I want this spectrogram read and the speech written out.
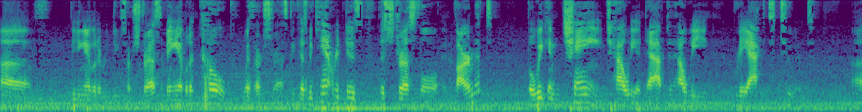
of being able to reduce our stress and being able to cope with our stress because we can't reduce the stressful environment, but we can change how we adapt and how we react to it. Uh,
